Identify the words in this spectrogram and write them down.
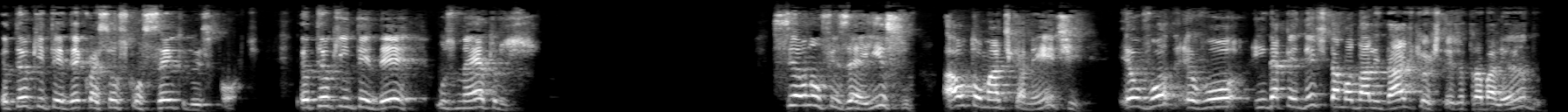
Eu tenho que entender quais são os conceitos do esporte. Eu tenho que entender os métodos. Se eu não fizer isso, automaticamente eu vou, eu vou, independente da modalidade que eu esteja trabalhando,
